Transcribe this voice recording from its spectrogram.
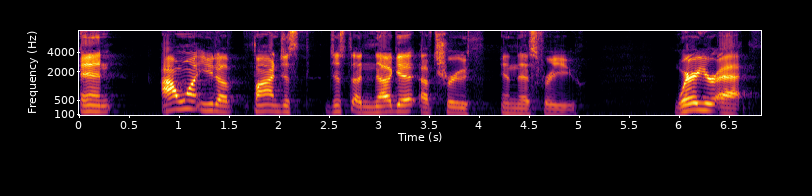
And I want you to find just, just a nugget of truth in this for you, where you're at.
